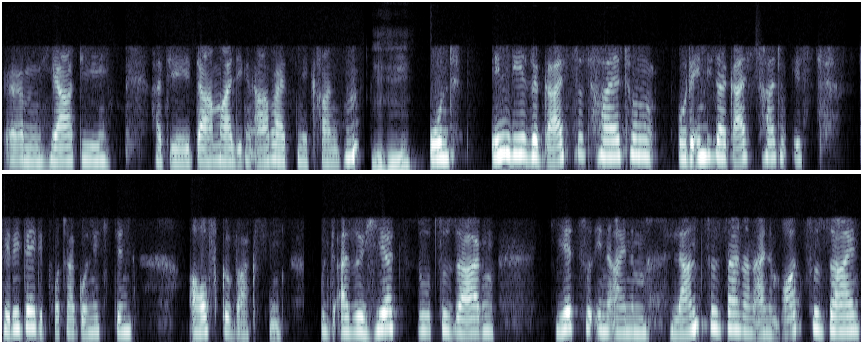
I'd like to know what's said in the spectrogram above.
ähm, ja, die, halt die damaligen Arbeitsmigranten. Mhm. Und in diese Geisteshaltung oder in dieser Geisteshaltung ist Feride, die Protagonistin, aufgewachsen. Und also hier sozusagen hierzu in einem Land zu sein, an einem Ort zu sein,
